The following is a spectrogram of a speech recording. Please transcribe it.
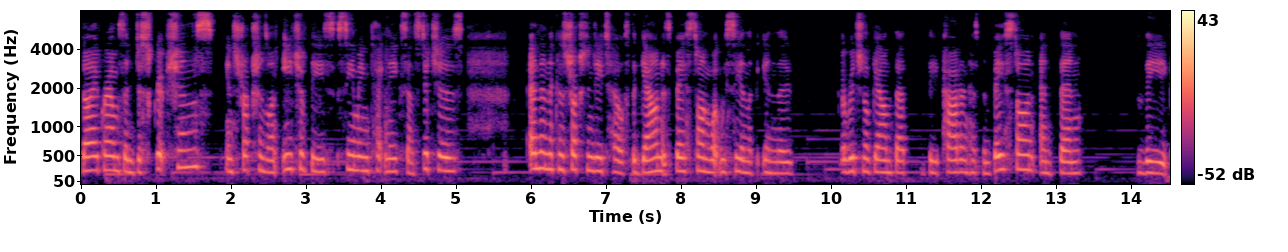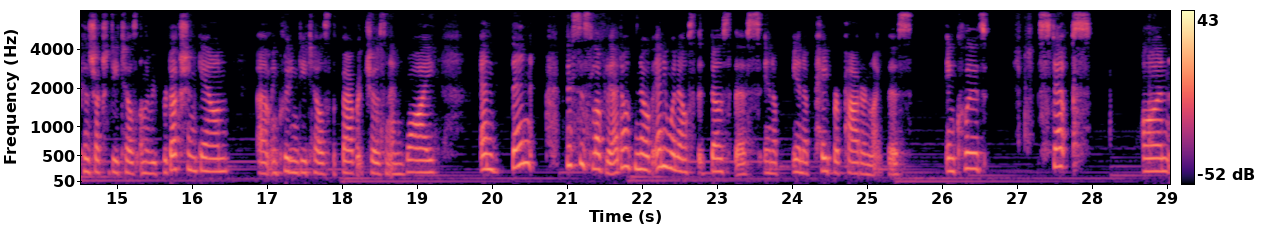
diagrams and descriptions, instructions on each of these seaming techniques and stitches, and then the construction details. The gown is based on what we see in the in the original gown that the pattern has been based on, and then the construction details on the reproduction gown, um, including details of the fabric chosen and why. And then this is lovely. I don't know of anyone else that does this in a in a paper pattern like this. Includes steps on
